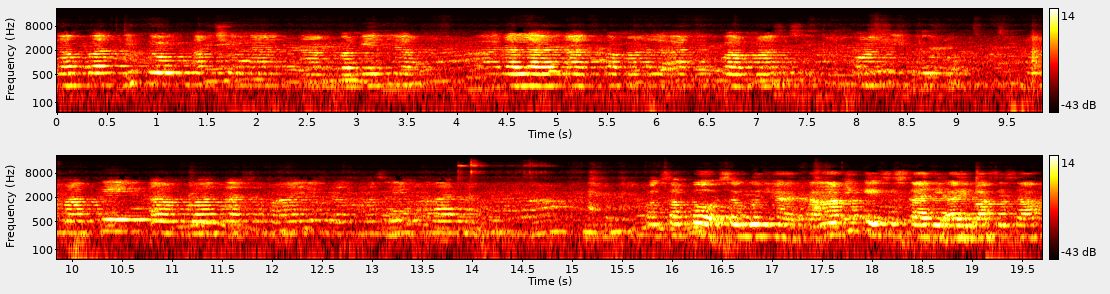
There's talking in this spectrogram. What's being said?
dapat itong aksyonan ng pamilya paaralan at pamahalaan upang masisi- masiguro lumaki ang bata sa maayos at masayang tahanan. Pangsampo, sanggunian. Ang aming case study ay base sa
